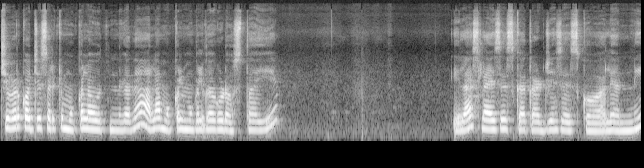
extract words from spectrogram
చివరికి వచ్చేసరికి ముక్కలు అవుతుంది కదా అలా ముక్కలు ముక్కలుగా కూడా వస్తాయి. ఇలా స్లైసెస్గా కట్ చేసేసుకోవాలి అన్నీ.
